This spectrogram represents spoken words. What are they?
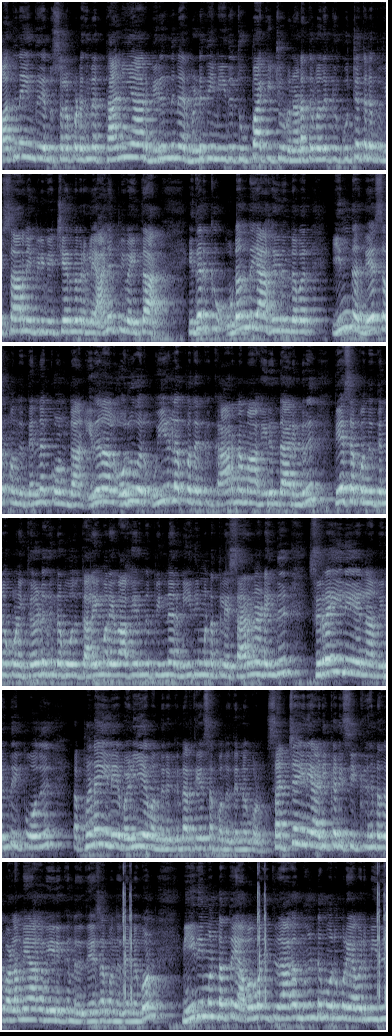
பதினைந்து என்று சொல்லப்படுகின்ற தனியார் விருந்தினர் விடுதி மீது துப்பாக்கிச்சூடு நடத்துவதற்கு குற்றத்தடுப்பு விசாரணை பிரிவைச் சேர்ந்தவர்களை அனுப்பி வைத்தார். இதற்கு உடந்தையாக இருந்தவர் இந்த தேசப்பந்து தென்னக்கோன் தான். இதனால் ஒருவர் உயிரிழப்பதற்கு காரணமாக இருந்தார் என்று தேசப்பந்து தென்னக்கோனை தேடுகின்ற போது தலைமறைவாக இருந்து பின்னர் நீதிமன்றத்திலே சரணடைந்து சிறையிலே எல்லாம் இருந்து இப்போது பிணையிலே வெளியே வந்திருக்கின்றார் தேசப்பந்து தென்னகோன். சர்ச்சையிலே அடிக்கடி சிக்குகின்றது வளமையாகவே இருக்கின்றது தேசப்பந்து தென்னகோன். நீதிமன்றத்தை அவமதித்ததாக மீண்டும் ஒரு முறை அவர் மீது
